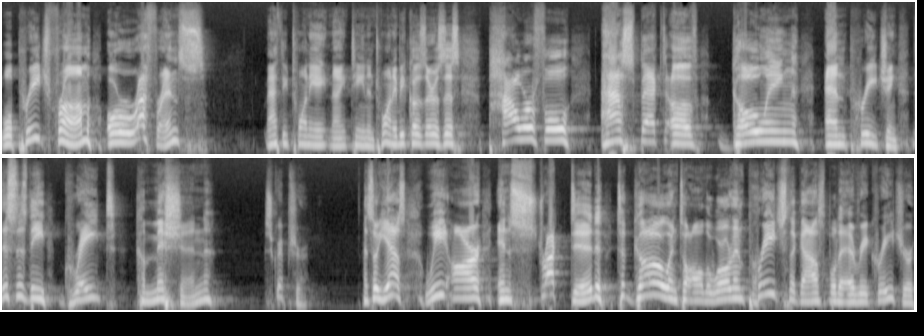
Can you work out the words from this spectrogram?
will preach from or reference Matthew 28 19 and 20 because there's this powerful aspect of going and preaching. This is the Great Commission Scripture. And so, yes, we are instructed to go into all the world and preach the gospel to every creature,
